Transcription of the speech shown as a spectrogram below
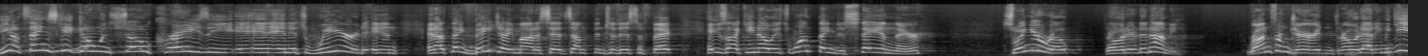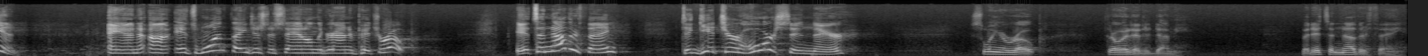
You know, things get going so crazy and, and, and, it's weird. And, and I think BJ might have said something to this effect. He's like, you know, it's one thing to stand there, swing your rope, throw it at a dummy. Run from Jared and throw it at him again. And uh, it's one thing just to stand on the ground and pitch a rope. It's another thing to get your horse in there, swing a rope, throw it at a dummy. But it's another thing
